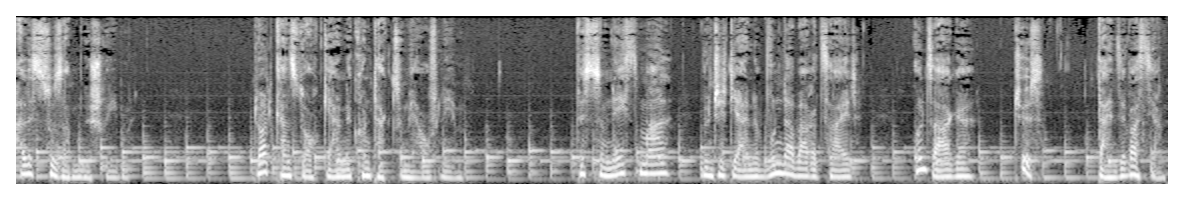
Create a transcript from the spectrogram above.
Alles zusammengeschrieben. Dort kannst du auch gerne Kontakt zu mir aufnehmen. Bis zum nächsten Mal wünsche ich dir eine wunderbare Zeit und sage Tschüss, dein Sebastian.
